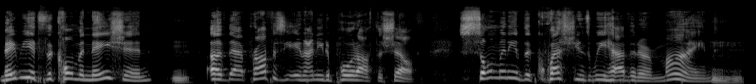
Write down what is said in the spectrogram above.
Maybe it's the culmination Mm. of that prophecy, and I need to pull it off the shelf. So many of the questions we have in our mind, Mhm.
